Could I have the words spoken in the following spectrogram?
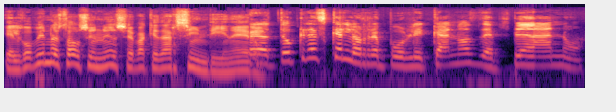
el gobierno de Estados Unidos se va a quedar sin dinero. Pero tú crees que los republicanos de plano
